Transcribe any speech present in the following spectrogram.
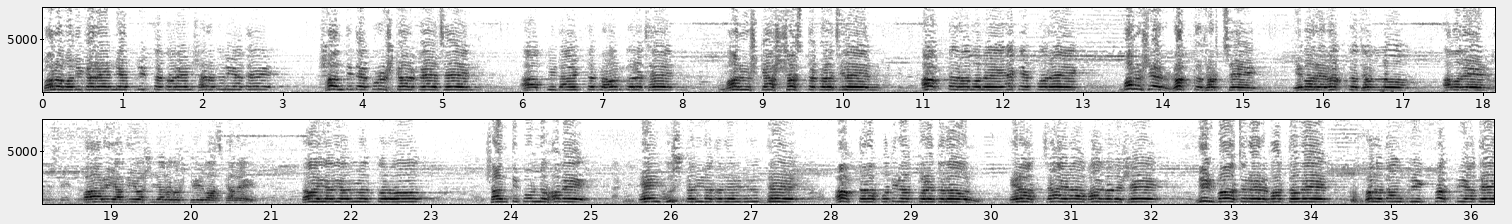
মানবাধিকারের নেতৃত্ব করেন সারা দুনিয়াতে। শান্তিতে পুরস্কার পেয়েছেন। আপনি দায়িত্ব গ্রহণ করেছেন। মানুষকে আশ্বস্ত করেছিলেন। আপনার আমলে একের পর এক মানুষের রক্ত ঝরছে। এবারে রক্ত ঝরল আমাদের পাহাড়ি আদিবাসী জনগোষ্ঠীর মাঝখানে। তাই আমি অনুরোধ করব, শান্তিপূর্ণভাবে এই উস্কানিরতদের বিরুদ্ধে আপনারা প্রতিরোধ করে তুলুন। এরা চায় না বাংলাদেশে নির্বাচনের মাধ্যমে গণতান্ত্রিক প্রক্রিয়াতে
